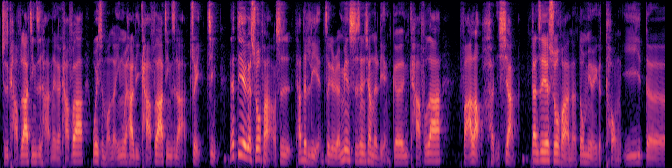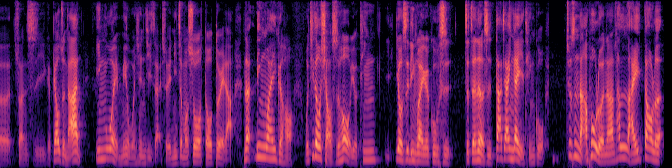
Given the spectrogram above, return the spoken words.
就是卡夫拉金字塔那个卡夫拉，为什么呢？因为他离卡夫拉金字塔最近。那第二个说法是他的脸，这个人面狮身像的脸跟卡夫拉法老很像，但这些说法呢都没有一个统一的，算是一个标准答案。因为没有文献记载，所以你怎么说都对啦。那另外一个哈，我记得我小时候有听，又是另外一个故事，这真的是大家应该也听过，就是拿破仑啊，他来到了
